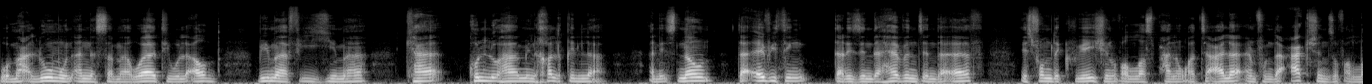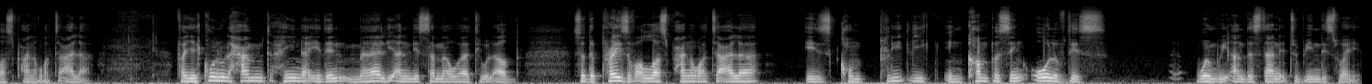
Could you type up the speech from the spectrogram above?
ومعلوم أن السماوات والأرض بما فيهما كلها من خلق الله and it's known that everything that is in the heavens and the earth is from the creation of Allah subhanahu wa ta'ala and from the actions of Allah subhanahu wa ta'ala فيكون الحمد حينئذ مالئا للسماوات والأرض So the praise of Allah subhanahu wa ta'ala is completely encompassing all of this when we understand it to be in this way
